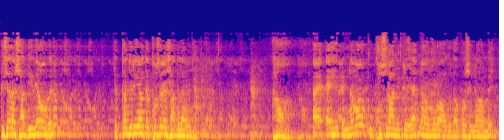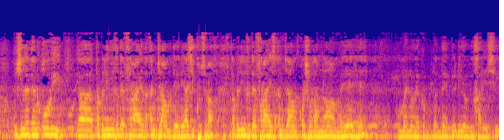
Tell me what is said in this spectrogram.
کسی کا شادی ویا ہوگا نا تو کنجریاں تے خسرے سد لین گے. ہاں ایک نواں خسرا نکلیا نہ مراد دا کچھ نام ہے. پچھلے دن وہ بھی تبلیغ دے فرائض انجام دے رہا سی خسرا تبلیغ دے فرائض انجام کچھ دا نام ہے. مینو ایک بندے ویڈیو دکھائی سی۔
